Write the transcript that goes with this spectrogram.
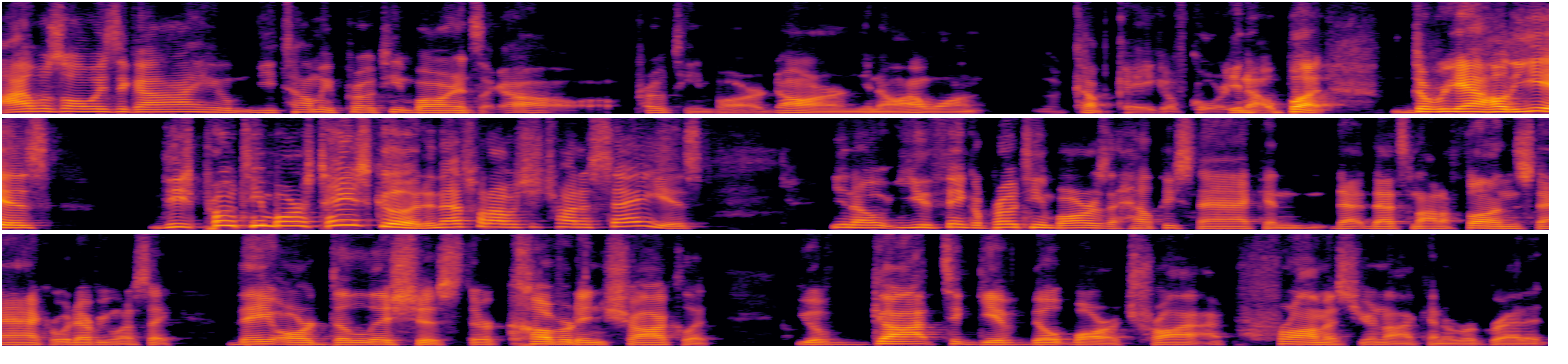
I was always a guy who you tell me protein bar and it's like, oh, protein bar, darn, you know, I want a cupcake, of course, you know. But the reality is, these protein bars taste good. And that's what I was just trying to say is, you know, you think a protein bar is a healthy snack and that that's not a fun snack or whatever you want to say. They are delicious. They're covered in chocolate. You have got to give Built Bar a try. I promise you're not going to regret it.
